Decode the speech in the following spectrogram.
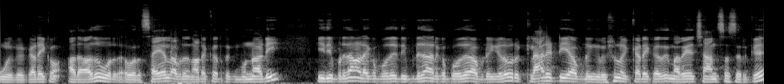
உங்களுக்கு கிடைக்கும். அதாவது ஒரு ஒரு செயல் அப்படி நடக்கிறதுக்கு முன்னாடி இது இப்படி தான் நடக்க போகுது இது இப்படி தான் இருக்க போகுது அப்படிங்கிற ஒரு கிளாரிட்டி அப்படிங்கிற விஷயம் உங்களுக்கு கிடைக்கிறதுக்கு நிறைய சான்சஸ் இருக்குது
